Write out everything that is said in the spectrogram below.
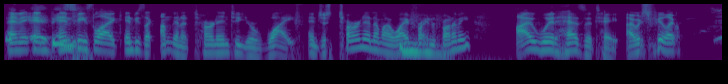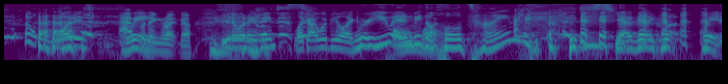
And, and Envy's like, Envy's like, I'm gonna turn into your wife and just turn into my wife right in front of me. I would hesitate. I would just be like, what is happening right now? You know what I mean? Like I would be like, were you "Oh envy the oh, whole time yeah, I'd be like, what? wait,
